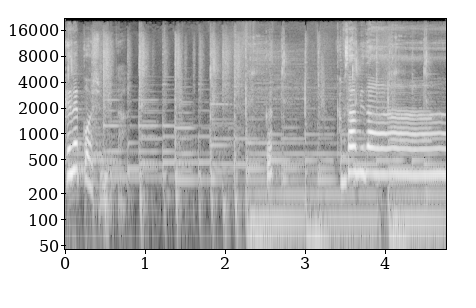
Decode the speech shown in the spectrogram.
해낼 것입니다. 끝. 감사합니다.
